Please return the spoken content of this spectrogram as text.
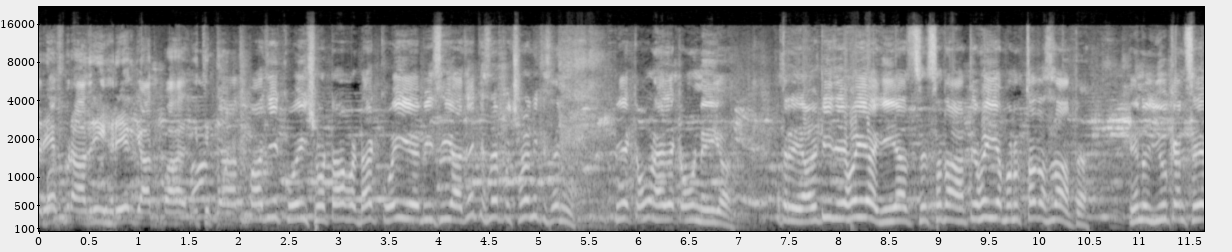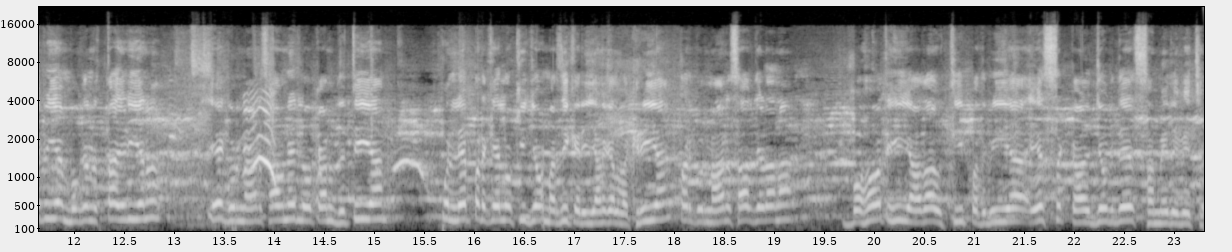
ਹਰੇਕ ਬਰਾਦਰੀ ਹਰੇਕ ਜਾਤ ਪਾਤ ਇੱਥੇ ਪਹੁੰਚ ਬਾਜੀ ਕੋਈ ਛੋਟਾ ਵੱਡਾ ਕੋਈ ਏਬੀਸੀ ਆ ਜਾਏ ਕਿਸੇ ਨੇ ਪੁੱਛਣਾ ਨਹੀਂ ਕਿਸੇ ਨੂੰ ਵੀ ਇਹ ਕੌਣ ਹੈ ਜਾਂ ਕੌਣ ਨਹੀਂਗਾ ਤੇ ਰਿਐਲਿਟੀ ਤੇ ਇਹੋ ਹੀ ਹੈਗੀ ਆ ਸਿਧਾਂਤ ਇਹੋ ਹੀ ਆ ਮਨੁੱਖਤਾ ਦਾ ਸਿਧਾਂਤ ਹੈ। ਇਹਨੂੰ ਯੂ ਕੈਨ ਸੇ ਵੀ ਇਹ ਮਨੁੱਖਤਾ ਜਿਹੜੀ ਹੈ ਨਾ ਇਹ ਗੁਰੂ ਨਾਨਕ ਸਾਹਿਬ ਨੇ ਲੋਕਾਂ ਨੂੰ ਦਿੱਤੀ ਆ। ਭੁੱਲੇ ਭੜਕੇ ਲੋਕੀ ਜੋ ਮਰਜ਼ੀ ਕਰੀ ਜਾਣ ਗੱਲ ਵੱਖਰੀ ਆ। ਪਰ ਗੁਰੂ ਨਾਨਕ ਸਾਹਿਬ ਜਿਹੜਾ ਨਾ ਬਹੁਤ ਹੀ ਜ਼ਿਆਦਾ ਉੱਚੀ ਪਦਵੀ ਆ ਇਸ ਕਲਯੁਗ ਦੇ ਸਮੇਂ ਦੇ ਵਿੱਚ।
